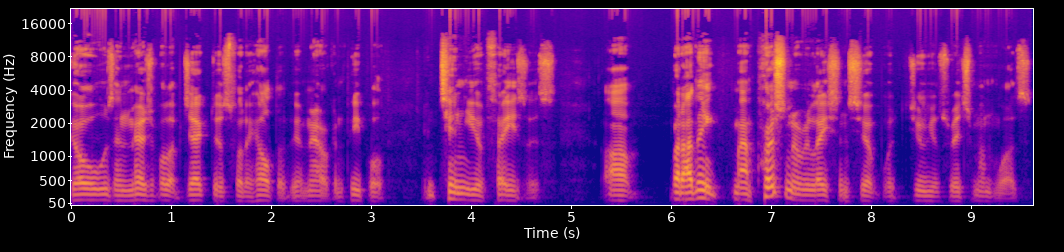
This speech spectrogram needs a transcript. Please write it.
goals and measurable objectives for the health of the American people in 10 year phases. Uh, but I think my personal relationship with Julius Richmond was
